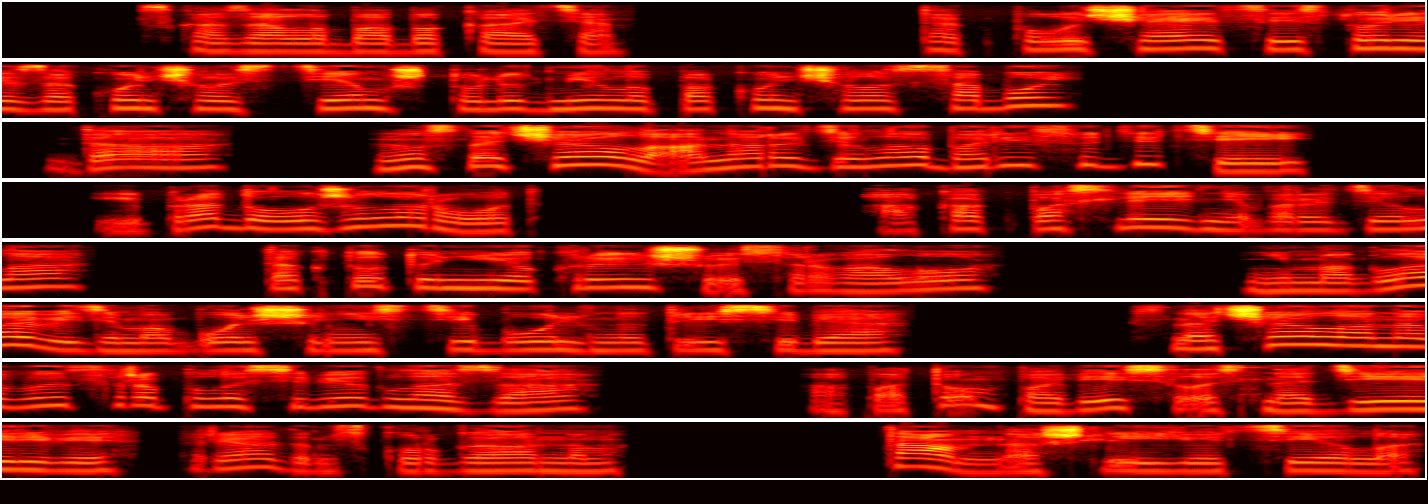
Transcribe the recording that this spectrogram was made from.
— сказала баба Катя. «Так, получается, история закончилась тем, что Людмила покончила с собой?» «Да, но сначала она родила Борису детей и продолжила род. А как последнего родила, так тут у нее крышу и сорвало. Не могла, видимо, больше нести боль внутри себя. Сначала она выцарапала себе глаза, а потом повесилась на дереве рядом с курганом. Там нашли ее тело.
